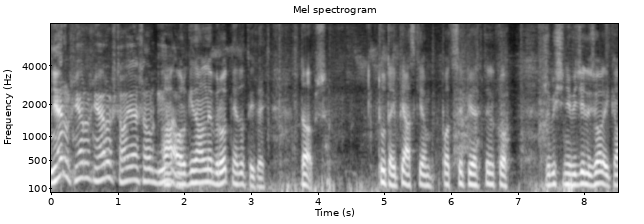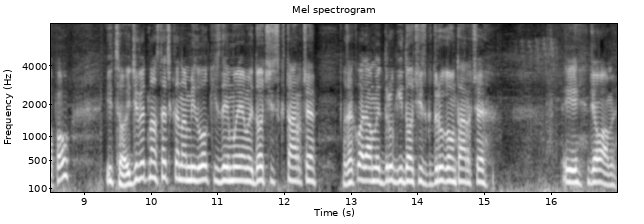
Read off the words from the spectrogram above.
Nie rusz, nie rusz, nie rusz, to jest A oryginał. oryginalny brud nie dotykaj. Dobrze. Tutaj piaskiem podsypię tylko, żebyście nie widzieli, że olej kapał. I co? I dziewiętnasteczka na Milwaukee zdejmujemy docisk, tarczę. Zakładamy drugi docisk, drugą tarczę. I działamy.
